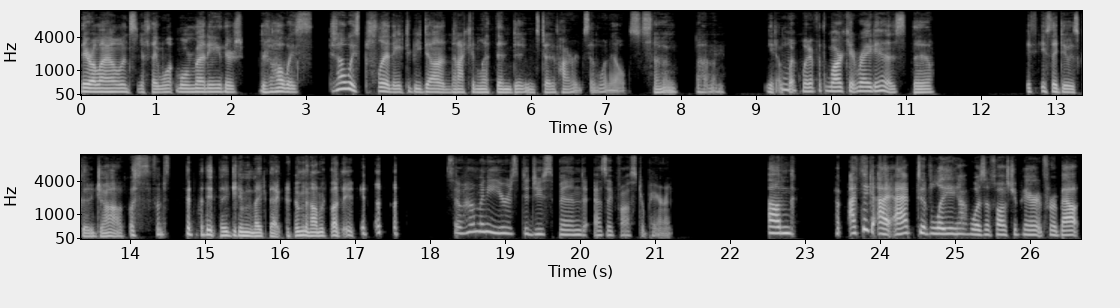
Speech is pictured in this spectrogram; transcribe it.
their allowance, and if they want more money, there's there's always there's always plenty to be done that I can let them do instead of hiring someone else. So, um, you know, Yeah. what whatever the market rate is, the if if they do as good a job, they can make that amount of money. So, how many years did you spend as a foster parent? Um, I think I actively was a foster parent for about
